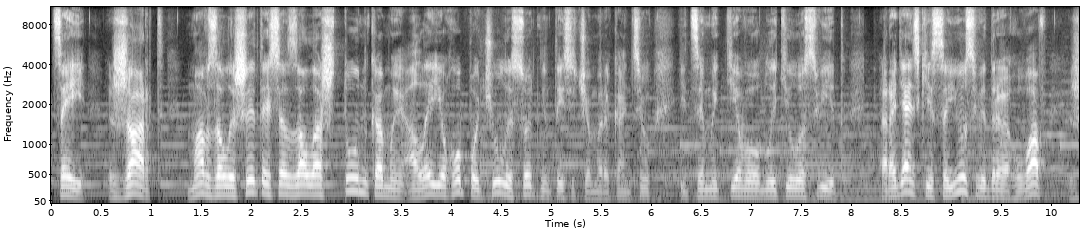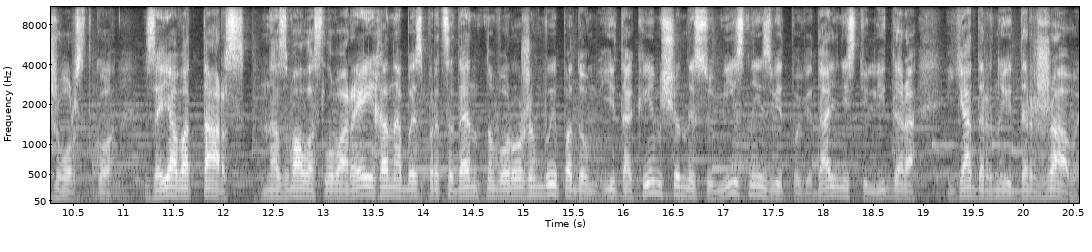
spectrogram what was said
Цей жарт мав залишитися за лаштунками, але його почули сотні тисяч американців, і це миттєво облетіло світ. Радянський Союз відреагував жорстко. Заява Тарс назвала слова Рейгана безпрецедентно ворожим випадом і таким, що несумісний з відповідальністю лідера ядерної держави.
